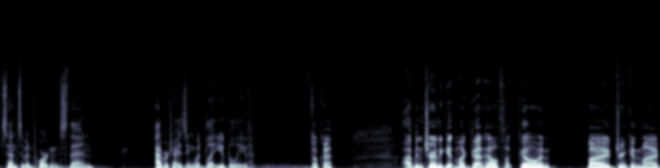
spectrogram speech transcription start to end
sense of importance than advertising would let you believe. Okay. I've been trying to get my gut health going by drinking my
